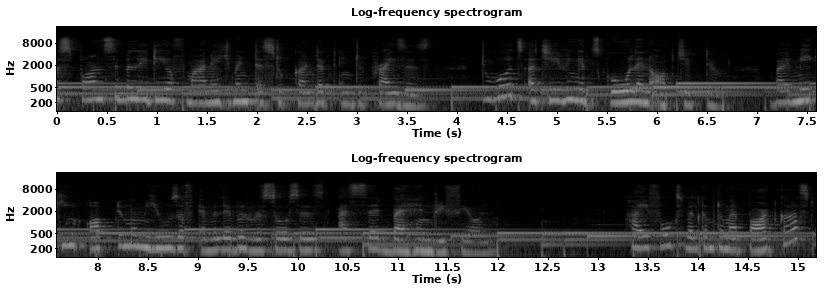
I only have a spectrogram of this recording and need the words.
responsibility of management is to conduct enterprises towards achieving its goal and objective by making optimum use of available resources, as said by Henry Fayol. Hi, folks, welcome to my podcast.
